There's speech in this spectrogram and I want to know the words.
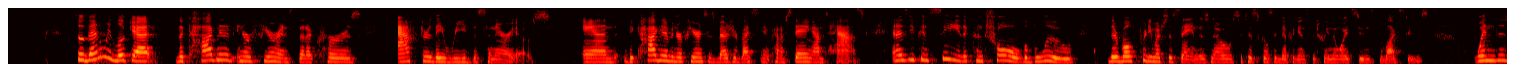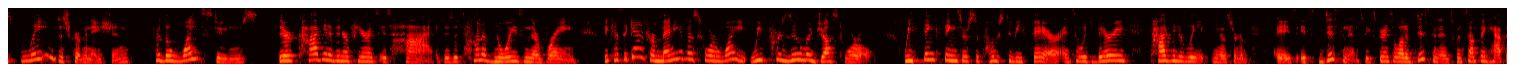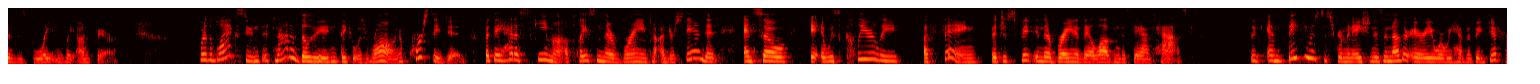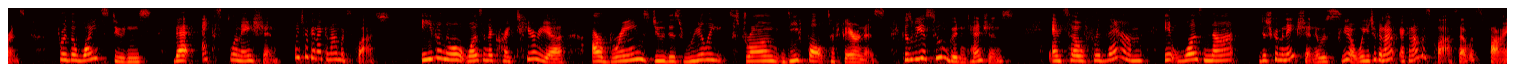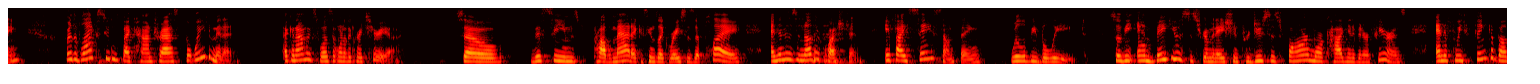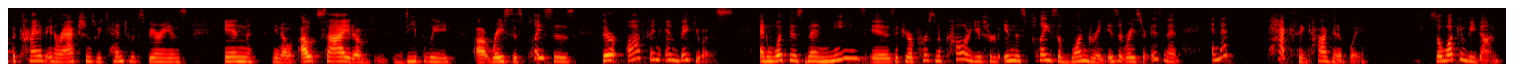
So then we look at the cognitive interference that occurs after they read the scenarios. And the cognitive interference is measured by you know, kind of staying on task. And as you can see, the control, the blue, they're both pretty much the same. There's no statistical significance between the white students and the black students. When there's blatant discrimination, for the white students, their cognitive interference is high. There's a ton of noise in their brain. Because again, for many of us who are white, we presume a just world. We think things are supposed to be fair. And so it's very cognitively, you know, sort of it's, it's dissonance. We experience a lot of dissonance when something happens that's blatantly unfair. For the black students, it's not as though they didn't think it was wrong. Of course they did. But they had a schema, a place in their brain to understand it. And so it, it was clearly a thing that just fit in their brain and they allowed them to stay on task. The ambiguous discrimination is another area where we have a big difference. For the white students, that explanation, we took an economics class. Even though it wasn't a criteria, our brains do this really strong default to fairness because we assume good intentions. And so for them, it was not discrimination. It was, you know, well, you took an economics class, that was fine. For the black students, by contrast, but wait a minute, economics wasn't one of the criteria. So this seems problematic. It seems like race is at play. And then there's another mm-hmm. question. If I say something, will it be believed? So the ambiguous discrimination produces far more cognitive interference. And if we think about the kind of interactions we tend to experience in, you know, outside of deeply uh, racist places, they're often ambiguous. And what this then means is if you're a person of color, you're sort of in this place of wondering, is it race or isn't it? And that's taxing cognitively. So what can be done?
